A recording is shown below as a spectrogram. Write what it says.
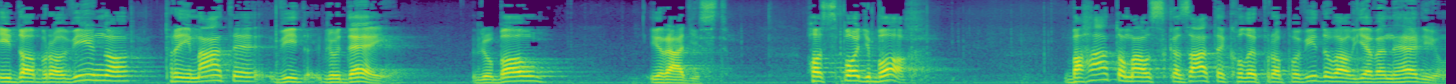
і добровільно приймати від людей любов і радість. Господь Бог багато мав сказати, коли проповідував Євангелію.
